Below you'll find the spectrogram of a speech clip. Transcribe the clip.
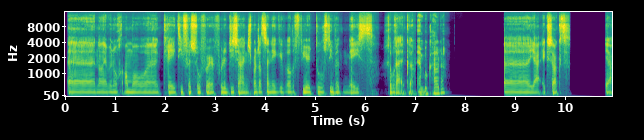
En dan hebben we nog allemaal creatieve software voor de designers. Maar dat zijn denk ik wel de vier tools die we het meest gebruiken. En boekhouden? Eh, ja, exact. Ja,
